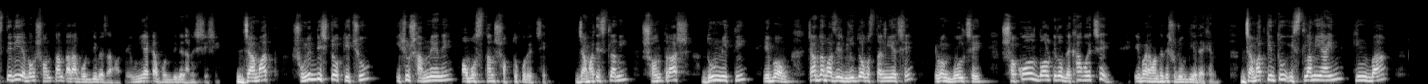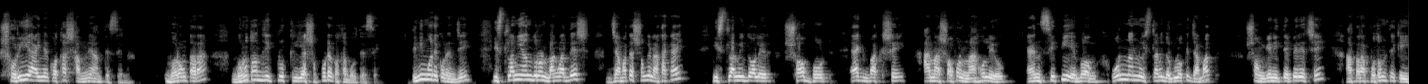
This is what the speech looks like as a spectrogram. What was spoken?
স্ত্রী এবং সন্তান তারা ভোট দিবে জামাতে। উনি একা ভোট দিবে ধানের শেষে। জামাত সুনির্দিষ্ট কিছু ইস্যু সামনে এনে অবস্থান শক্ত করেছে। জামাত ইসলামী, সন্ত্রাস, দুর্নীতি এবং চাঁদাবাজির বিরুদ্ধে অবস্থান নিয়েছে এবং বলছে, সকল দলকে তো দেখা হয়েছে, এবার আমাদেরকে সুযোগ দিয়ে দেখেন। জামাত কিন্তু ইসলামী আইন কিংবা শরিয়া আইনের কথা সামনে আনতেছে না, বরং তারা গণতান্ত্রিক প্রক্রিয়া সপোর্টের কথা বলতেছে। তিনি মনে করেন যে ইসলামী আন্দোলন বাংলাদেশ জামাতের সঙ্গে না থাকায় ইসলামী দলের সব ভোট এক বাক্সে আনা সফল না হলেও এনসিপি এবং অন্যান্য ইসলামী দলগুলোকে জামাত সঙ্গে নিতে পেরেছে আর তারা প্রথম থেকেই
